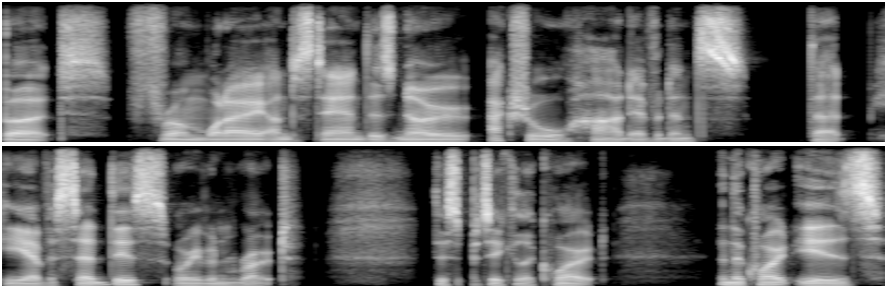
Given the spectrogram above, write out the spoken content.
but from what I understand, there's no actual hard evidence that he ever said this or even wrote this particular quote. And the quote is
